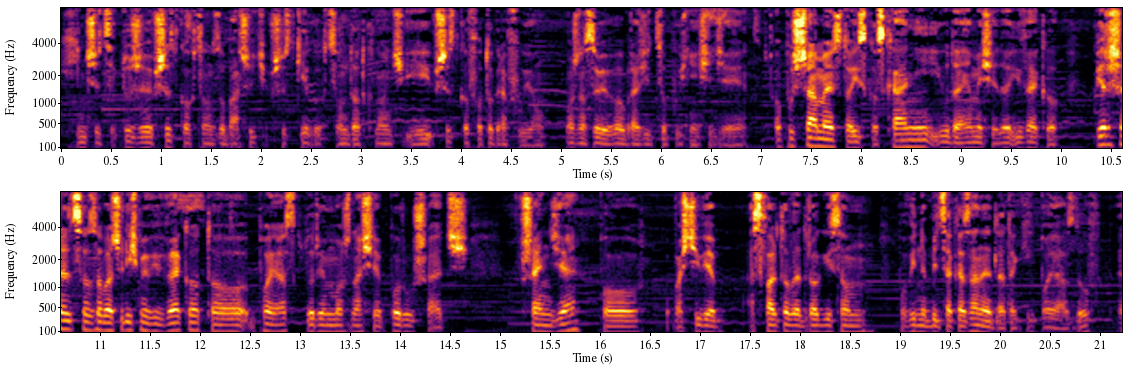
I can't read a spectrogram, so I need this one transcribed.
Chińczycy, którzy wszystko chcą zobaczyć, wszystkiego chcą dotknąć i wszystko fotografują. Można sobie wyobrazić, co później się dzieje. Opuszczamy stoisko Skani i udajemy się do Iveco. Pierwsze, co zobaczyliśmy w Iveco, to pojazd, którym można się poruszać wszędzie, bo właściwie asfaltowe drogi są powinny być zakazane dla takich pojazdów. E,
